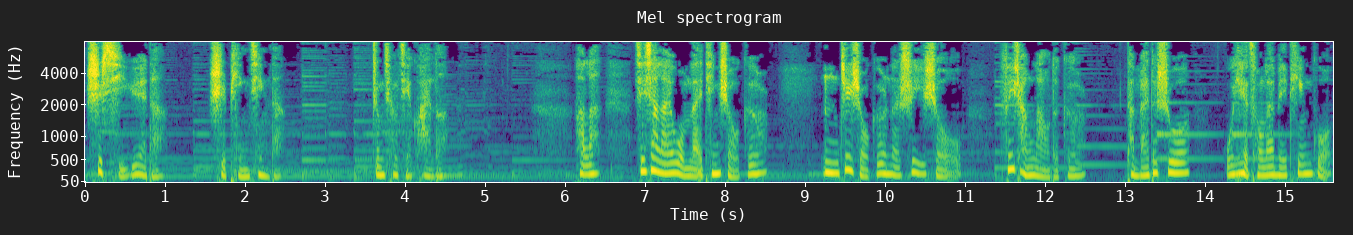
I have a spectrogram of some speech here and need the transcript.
是喜悦的，是平静的。中秋节快乐！好了，接下来我们来听首歌。嗯，这首歌呢是一首非常老的歌，坦白的说，我也从来没听过。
